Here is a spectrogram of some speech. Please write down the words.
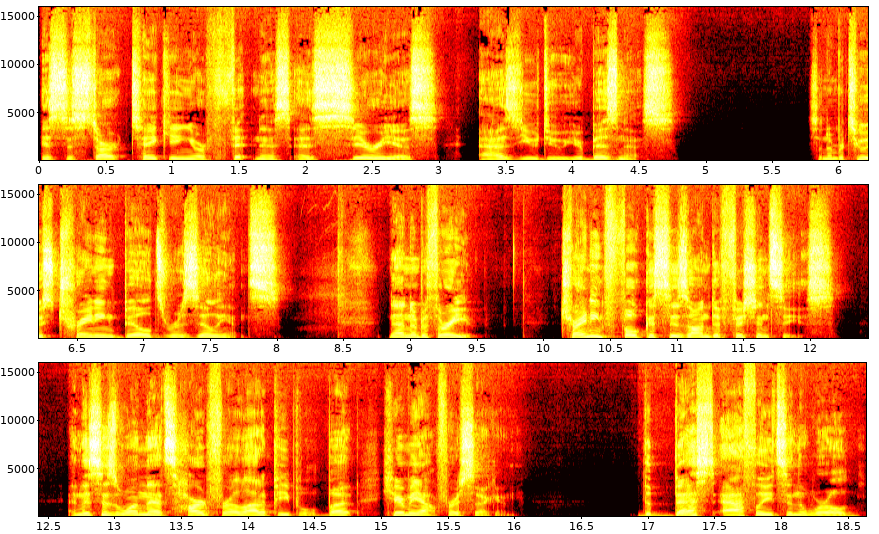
is to start taking your fitness as serious as you do your business. So, number two is training builds resilience. Now, number three, training focuses on deficiencies. And this is one that's hard for a lot of people, but hear me out for a second. The best athletes in the world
